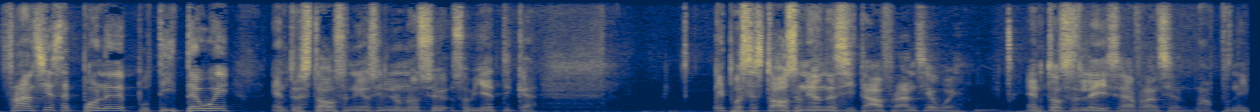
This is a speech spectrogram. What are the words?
Francia se pone de putita, güey, entre Estados Unidos y la Unión So- Soviética. Y pues Estados Unidos necesitaba a Francia, güey. Entonces le dice a Francia, no, pues ni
